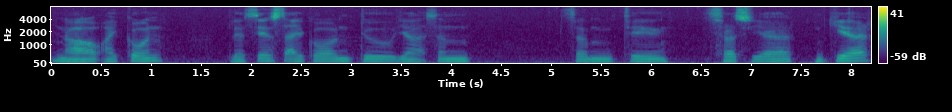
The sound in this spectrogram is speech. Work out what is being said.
Now icon let's change the icon to yeah some something such here gear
